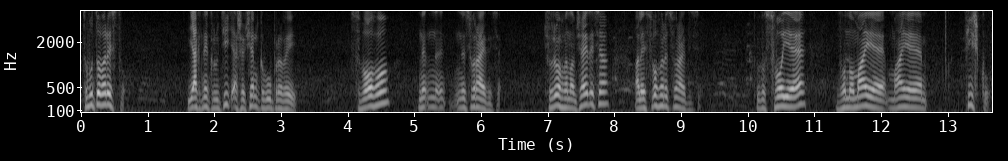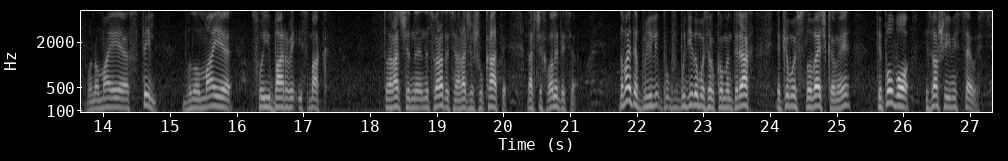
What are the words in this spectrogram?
Тому товариство, як не крутіть, а Шевченко був правий. Свого не, не, не цурайтеся. Чужого навчайтеся, але свого не цурайтеся. Тобто своє, воно має, має фішку, воно має стиль, воно має свої барви і смак. То радше не, не цуратися, а радше шукати, радше хвалитися. Давайте поділимося в коментарях якимось словечками, типово із вашої місцевості.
